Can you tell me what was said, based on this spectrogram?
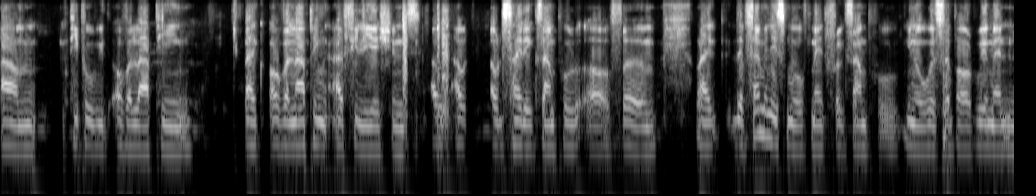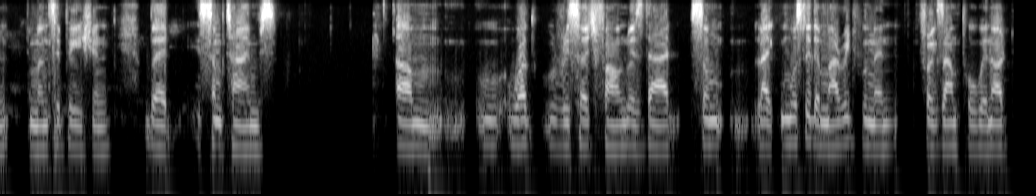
um, people with overlapping like overlapping affiliations out, outside example of um, like the feminist movement for example you know was about women emancipation but sometimes um, what research found was that some, like mostly the married women, for example, were not,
